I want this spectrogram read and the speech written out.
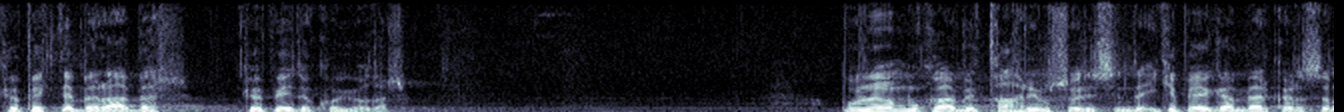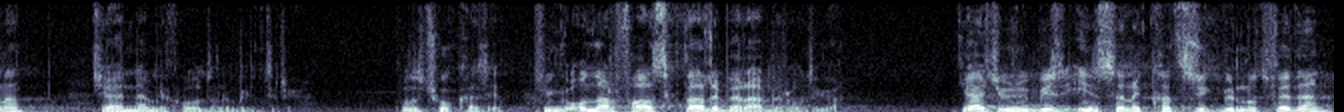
köpekle beraber köpeği de koyuyorlar. Buna mukabil Tahrim suresinde iki peygamber karısının cehennemlik olduğunu bildiriyor. Bu da çok hazin. Çünkü onlar fasıklarla beraber oluyor. Gerçekten biz insanı katışık bir nutfeden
